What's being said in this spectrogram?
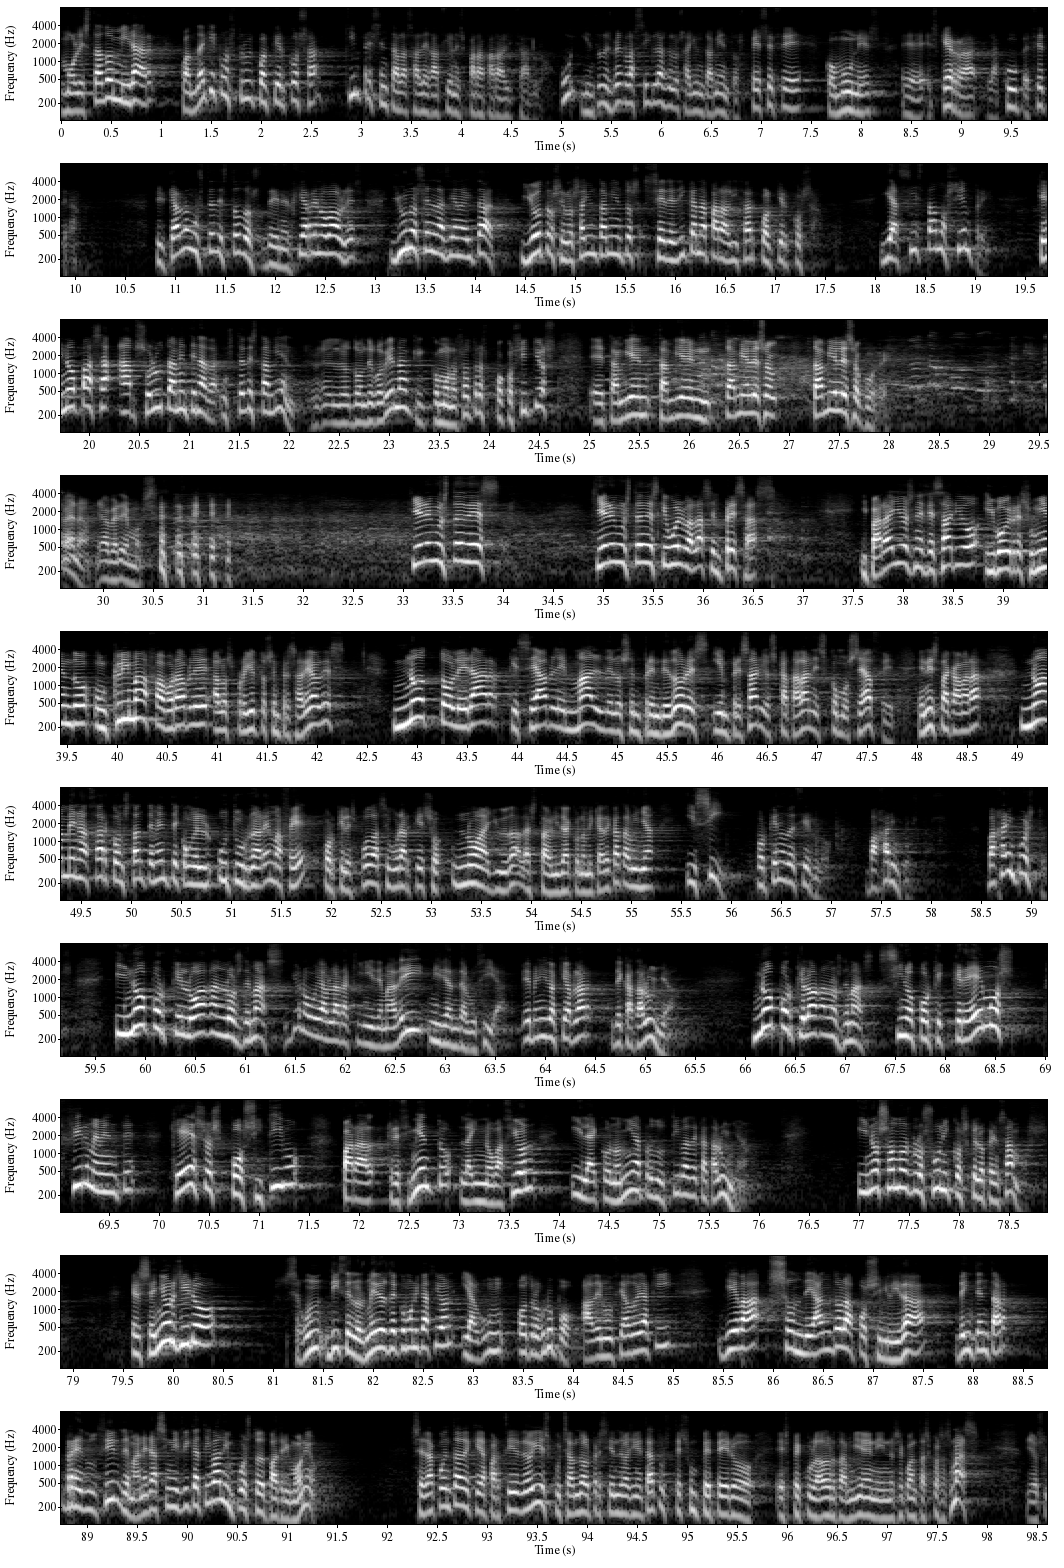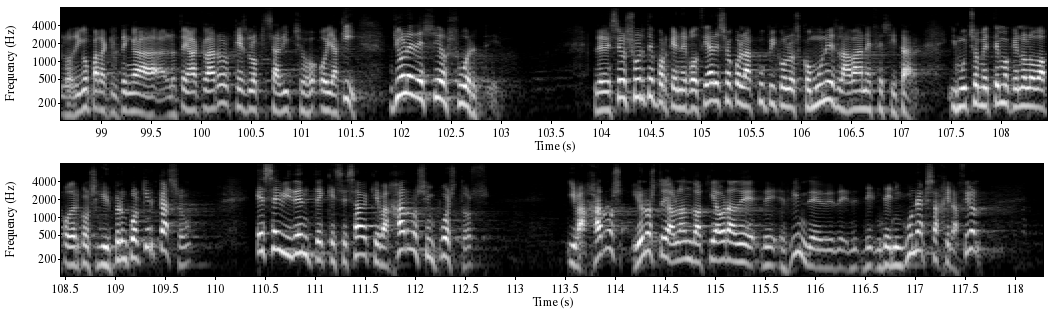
molestado en mirar, cuando hay que construir cualquier cosa, ¿quién presenta las alegaciones para paralizarlo? Uy, y entonces ves las siglas de los ayuntamientos, PSC, Comunes, eh, Esquerra, la CUP, etcétera. Es decir, que hablan ustedes todos de energías renovables y unos en la Generalitat y otros en los ayuntamientos se dedican a paralizar cualquier cosa. Y así estamos siempre, que no pasa absolutamente nada. Ustedes también, eh, donde gobiernan, que como nosotros, pocos sitios, eh, también, también, también, les, también les ocurre. Bueno, ya veremos. ¿Quieren ustedes, ¿Quieren ustedes que vuelvan las empresas? Y para ello es necesario, y voy resumiendo, un clima favorable a los proyectos empresariales, no tolerar que se hable mal de los emprendedores y empresarios catalanes como se hace en esta Cámara, no amenazar constantemente con el uturnarem a fe, porque les puedo asegurar que eso no ayuda a la estabilidad económica de Cataluña, y sí, ¿por qué no decirlo?, bajar impuestos. Bajar impuestos. Y no porque lo hagan los demás. Yo no voy a hablar aquí ni de Madrid ni de Andalucía. He venido aquí a hablar de Cataluña no porque lo hagan los demás, sino porque creemos firmemente que eso es positivo para el crecimiento, la innovación y la economía productiva de Cataluña. Y no somos los únicos que lo pensamos. El señor Giró, según dicen los medios de comunicación y algún otro grupo ha denunciado hoy aquí, lleva sondeando la posibilidad de intentar reducir de manera significativa el impuesto de patrimonio se da cuenta de que a partir de hoy, escuchando al presidente de la Generalitat, usted es un pepero especulador también y no sé cuántas cosas más. Y os lo digo para que lo tenga, claro qué es lo que se ha dicho hoy aquí. Yo le deseo suerte. Le deseo suerte porque negociar eso con la CUP y con los comunes la va a necesitar. Y mucho me temo que no lo va a poder conseguir. Pero en cualquier caso, es evidente que se sabe que bajar los impuestos y bajarlos, yo no estoy hablando aquí ahora de, de ninguna exageración.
